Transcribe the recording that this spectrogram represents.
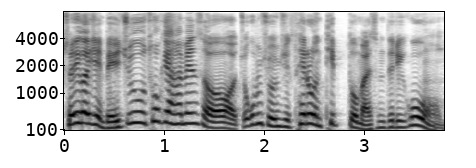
저희가 이제 매주 소개하면서 조금씩 조금씩 새로운 팁도 말씀드리고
